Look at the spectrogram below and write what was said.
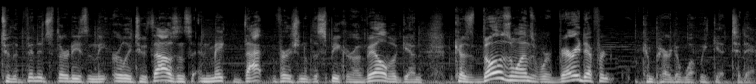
to the vintage 30s in the early 2000s and make that version of the speaker available again because those ones were very different compared to what we get today.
